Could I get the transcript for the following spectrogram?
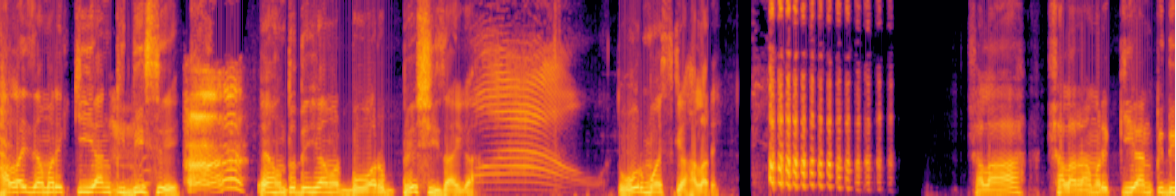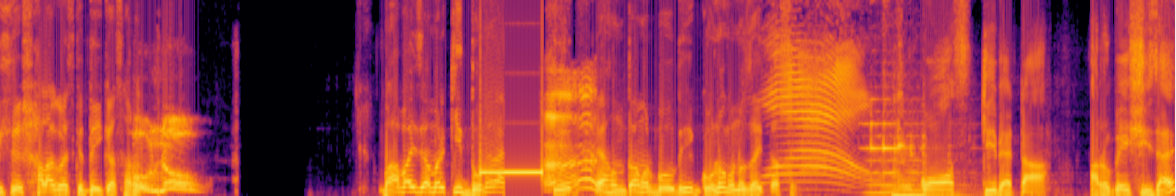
হালাই যে আমারে কি আংটি দিছে? এখন তো দেখি আমার বউ আরও বেশি জায়গা। তোর মস্কে হালারে। শালা শালার আমারে কি আংটি দিছে? শালা গজকে দেইকা সারা বাবাই যে আমার কি দোনে এখন তো আমার বউ দেখি ঘন ঘন যাইতাছে। কস কি বেটা? আরও বেশি যায়?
